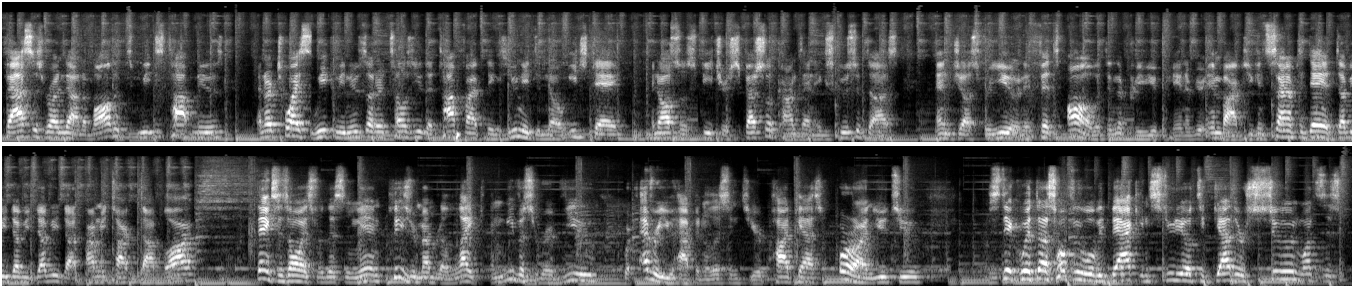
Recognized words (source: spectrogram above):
fastest rundown of all the week's top news. And our twice weekly newsletter tells you the top five things you need to know each day and also features special content exclusive to us and just for you. And it fits all within the preview pane of your inbox. You can sign up today at www.omnitalk.blog. Thanks as always for listening in. Please remember to like and leave us a review wherever you happen to listen to your podcast or on YouTube. Stick with us. Hopefully, we'll be back in studio together soon once this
